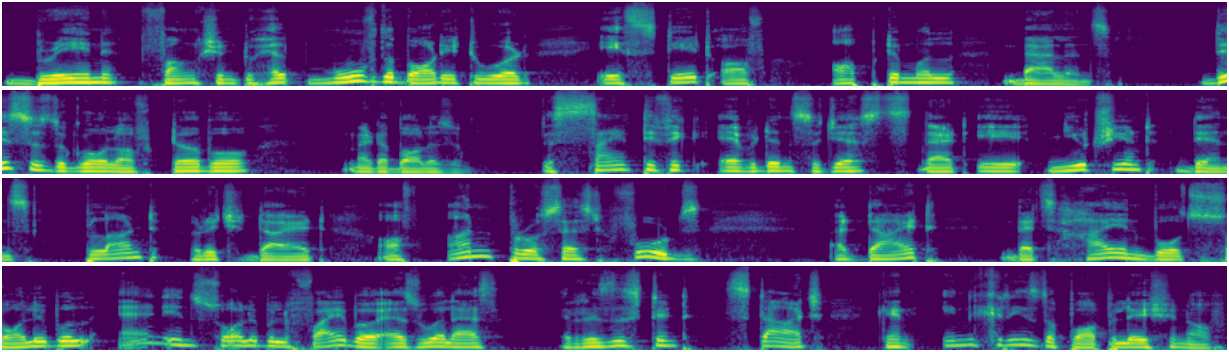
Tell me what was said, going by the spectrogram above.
brain function to help move the body toward a state of optimal balance. This is the goal of turbo metabolism. The scientific evidence suggests that a nutrient dense, plant rich diet of unprocessed foods, a diet that's high in both soluble and insoluble fiber as well as resistant starch, can increase the population of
